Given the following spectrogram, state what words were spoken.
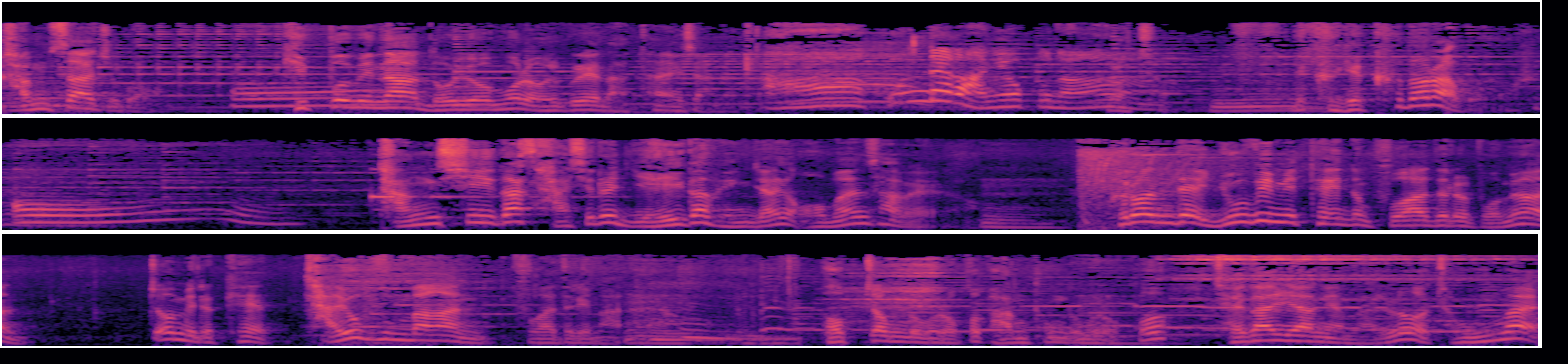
감싸주고 기쁨이나 노여움을 얼굴에 나타내지 않아요. 아 꼰대가 아니었구나. 그렇죠. 근데 그게 크더라고요. 어. 당시가 사실은 예의가 굉장히 엄한 사회예요. 그런데 유비 밑에 있는 부하들을 보면 좀 이렇게 자유분방한 부하들이 많아요. 법정도 그렇고 방통도 그렇고 제갈량의말로 정말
